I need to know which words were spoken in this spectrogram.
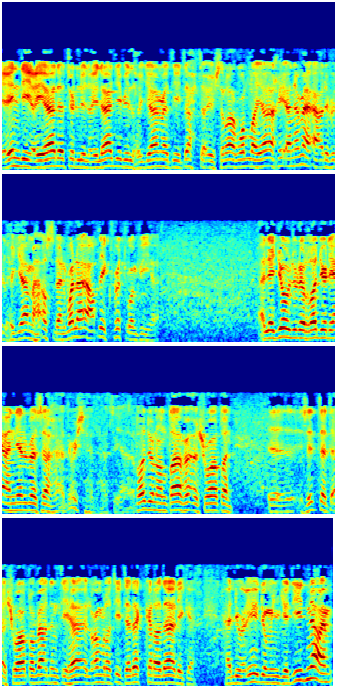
عندي عيادة للعلاج بالحجامة تحت إشراف. والله يا أخي أنا ما أعرف الحجامة أصلا ولا أعطيك فتوى فيها. هل يجوز للرجل أن يلبس وش رجل طاف أشواطا آه، ستة أشواط وبعد انتهاء العمرة تذكر ذلك. هل يعيد من جديد؟ نعم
